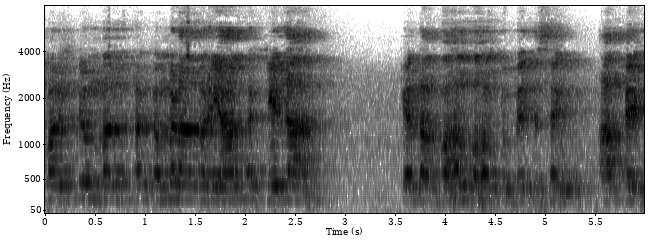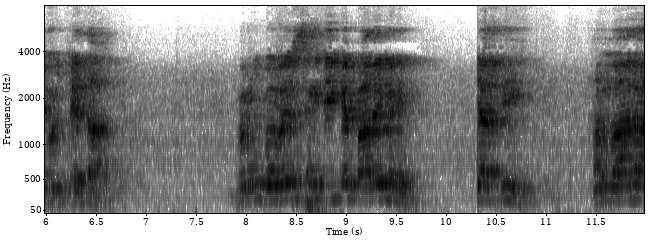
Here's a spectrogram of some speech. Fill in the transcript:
پرچم مرد اکمڑا بریان اکیلا کہنا وہ وہ گوبند سنگھ آپے گرجیلا گرو گوبند سنگھ جی کے بارے میں جاتی ہمارا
